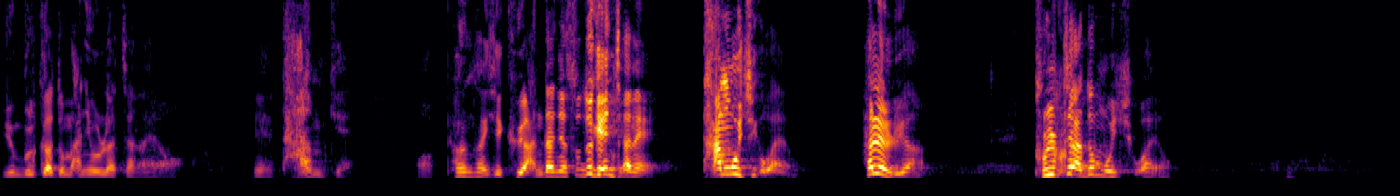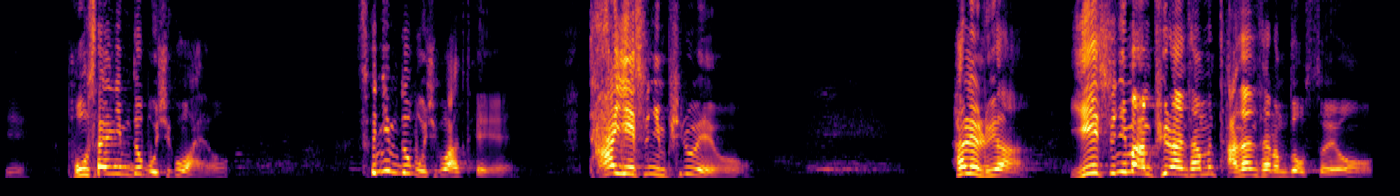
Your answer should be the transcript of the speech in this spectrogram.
물가도 많이 올랐잖아요. 예, 다 함께 어, 평상시에 교회 안 다녔어도 괜찮아. 다 모시고 와요. 할렐루야. 불자도 모시고 와요. 예, 보살님도 모시고 와요. 스님도 모시고 돼. 다 예수님 필요해요. 할렐루야. 예수님 안 필요한 사람은 단 한 사람도 없어요.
